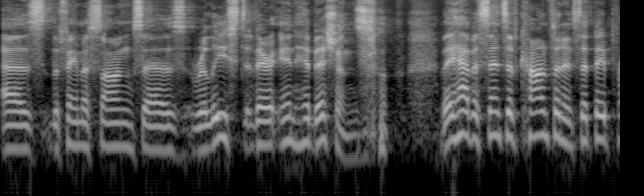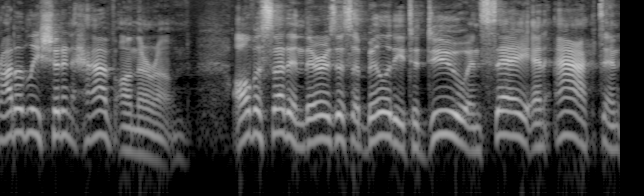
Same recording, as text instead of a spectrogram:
as the famous song says, released their inhibitions. they have a sense of confidence that they probably shouldn't have on their own all of a sudden there is this ability to do and say and act and,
